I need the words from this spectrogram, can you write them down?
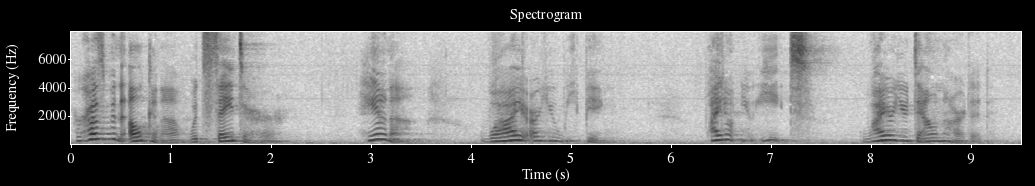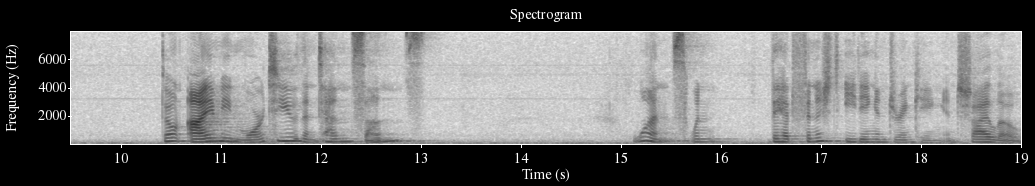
Her husband Elkanah would say to her, Hannah, why are you weeping? Why don't you eat? Why are you downhearted? Don't I mean more to you than ten sons? Once, when they had finished eating and drinking in Shiloh,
